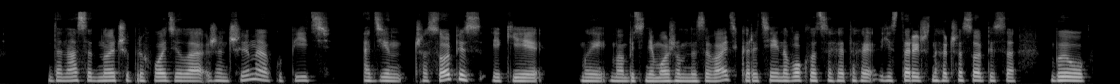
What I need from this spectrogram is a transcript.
да нас аднойчы прыходзіла жанчына купіць адзін часопіс які мы мабыць не можам называць карацей на вокладцы гэтага гістарычнага часопіса быў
